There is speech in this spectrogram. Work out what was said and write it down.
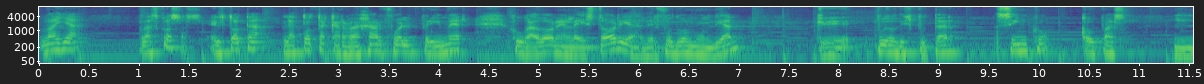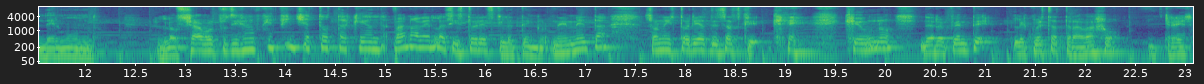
vaya las cosas. El Tota, la Tota Carvajal fue el primer jugador en la historia del fútbol mundial que pudo disputar cinco copas del mundo los chavos pues dijeron, qué pinche tota, ¿qué anda? Van a ver las historias que le tengo. Neta, son historias de esas que, que, uno de repente le cuesta trabajo creer.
